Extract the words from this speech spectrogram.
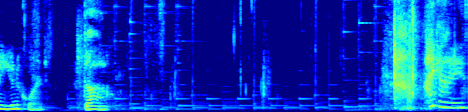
a unicorn. Duh. Hi guys,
